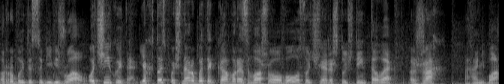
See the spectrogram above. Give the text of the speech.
робити собі візуал? Очікуйте, як хтось почне робити кавери з вашого голосу через штучний інтелект. Жах, ганьба.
